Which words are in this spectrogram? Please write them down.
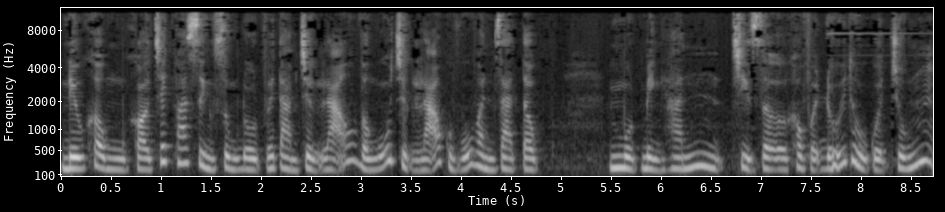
Nếu không khó trách phát sinh xung đột với tam trưởng lão và ngũ trưởng lão của Vũ Văn gia tộc. Một mình hắn chỉ sợ không phải đối thủ của chúng.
